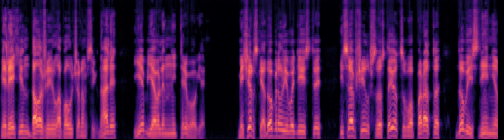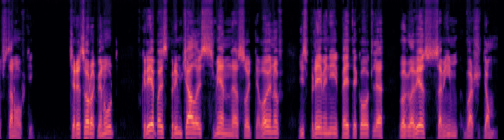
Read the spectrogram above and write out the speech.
Мелехин доложил о полученном сигнале и объявленной тревоге. Мещерский одобрил его действия и сообщил, что остается у аппарата до выяснения обстановки. Через 40 минут в крепость примчалась сменная сотня воинов из племени Петекотля во главе с самим вождем.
